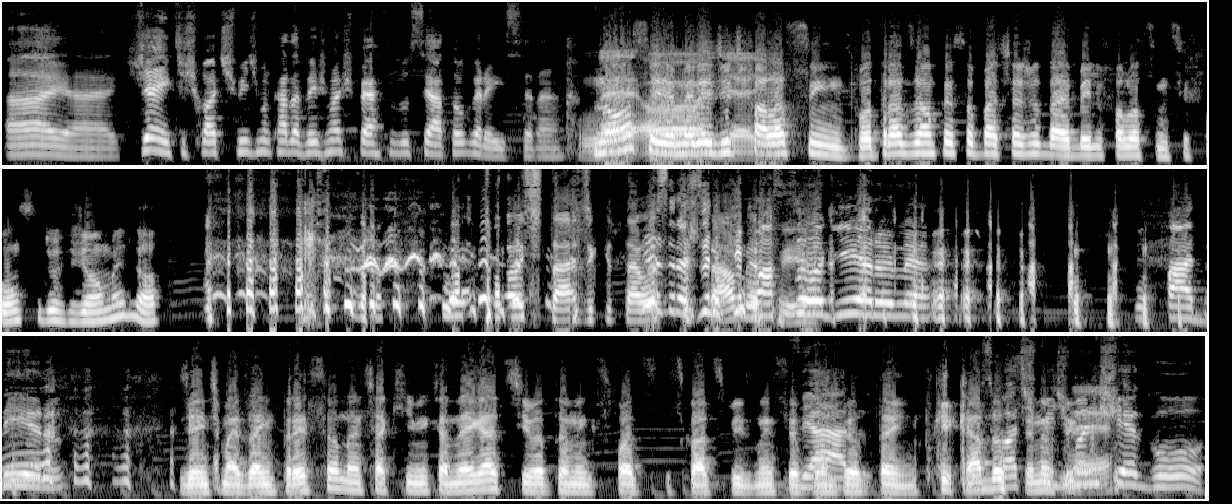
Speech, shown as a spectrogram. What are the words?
Ai, ai. Gente, Scott Speedman cada vez mais perto do Seattle Grace, né? Nossa, e Olha Meredith fala assim: vou trazer uma pessoa pra te ajudar. E ele falou assim: se for um cirurgião, melhor. Qual o estágio que tá o Pedro é hospital, que o meu filho? açougueiro, né? o padeiro. Gente, mas é impressionante a química negativa também que Scott, Scott Speedman e seu. Pompeu tem. Porque cada Scott cena. Speedman É. chegou,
